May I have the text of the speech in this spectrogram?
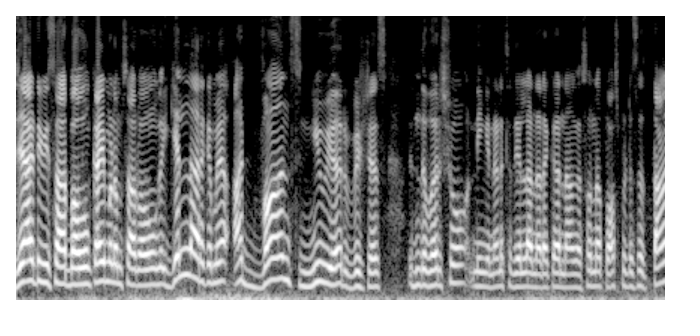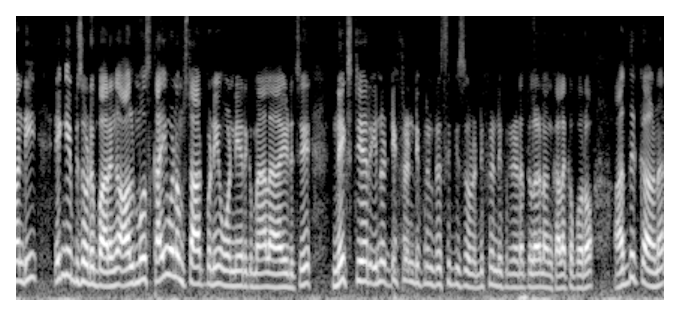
ஜேடிவி சார்பாகவும் கைமணம் சார்பாகவும் உங்கள் எல்லாருக்குமே அட்வான்ஸ் நியூ இயர் விஷஸ் இந்த வருஷம் நீங்கள் நினச்சது எல்லாம் நடக்க நாங்கள் சொன்ன ப்ராஸ்பெக்டஸை தாண்டி எங்கள் எபிசோடு பாருங்கள் ஆல்மோஸ்ட் கைவனம் ஸ்டார்ட் பண்ணி ஒன் இயருக்கு மேலே ஆயிடுச்சு. நெக்ஸ்ட் இயர் இன்னும் டிஃப்ரெண்ட் டிஃப்ரெண்ட் ரெசிபிஸோட டிஃப்ரெண்ட் டிஃப்ரெண்ட் இடத்துல நாங்கள் கலக்க போகிறோம் அதுக்கான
